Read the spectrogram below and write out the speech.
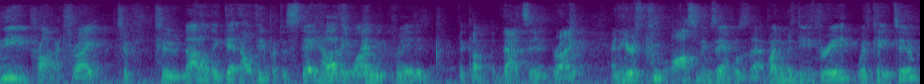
need products, right? To to not only get healthy but to stay healthy. That's why And we created the company. That's it, right? And here's two awesome examples of that. Vitamin D3 with K2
